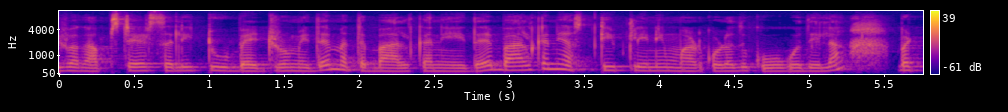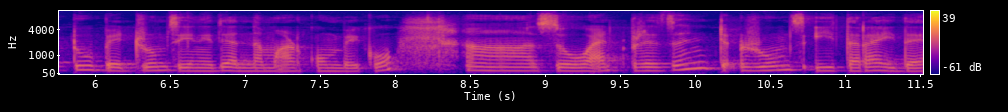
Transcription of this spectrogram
ಇವಾಗ ಅಪ್ಸ್ಟೇರ್ಸಲ್ಲಿ ಟೂ ಬೆಡ್ರೂಮ್ ಇದೆ, ಮತ್ತು ಬಾಲ್ಕನಿ ಇದೆ. ಬಾಲ್ಕನಿ ಅಷ್ಟು ಡೀಪ್ ಕ್ಲೀನಿಂಗ್ ಮಾಡ್ಕೊಳ್ಳೋದಕ್ಕೆ ಹೋಗೋದಿಲ್ಲ. ಬಟ್ ಟೂ ಬೆಡ್ರೂಮ್ಸ್ ಏನಿದೆ ಅದನ್ನ ಮಾಡ್ಕೊಬೇಕು. ಸೊ ಅಟ್ ಪ್ರೆಸೆಂಟ್ ರೂಮ್ಸ್ ಈ ಥರ ಇದೆ.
